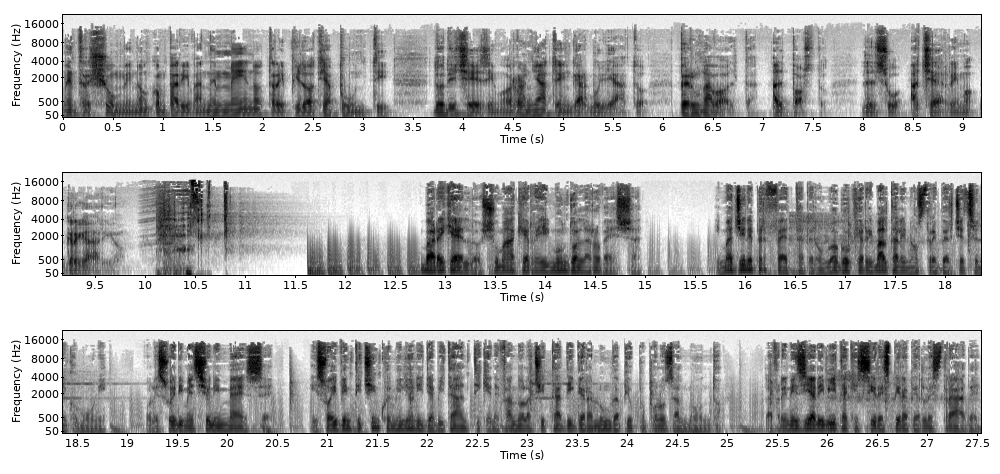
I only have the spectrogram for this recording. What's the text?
mentre Schumi non compariva nemmeno tra i piloti a punti, dodicesimo, rognato e ingarbugliato, per una volta al posto del suo acerrimo gregario. Barrichello, Schumacher e il mondo alla rovescia. Immagine perfetta per un luogo che ribalta le nostre percezioni comuni, con le sue dimensioni immense, i suoi 25 milioni di abitanti che ne fanno la città di gran lunga più popolosa al mondo, la frenesia di vita che si respira per le strade,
